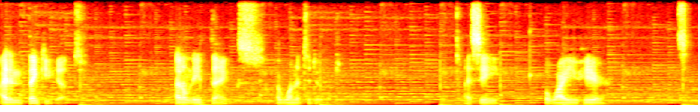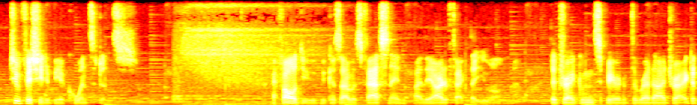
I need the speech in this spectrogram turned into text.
I didn't thank you yet. I don't need thanks. I wanted to do it. I see. But why are you here? It's too fishy to be a coincidence. I followed you because I was fascinated by the artifact that you own the Dragoon Spirit of the Red Eye Dragon.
